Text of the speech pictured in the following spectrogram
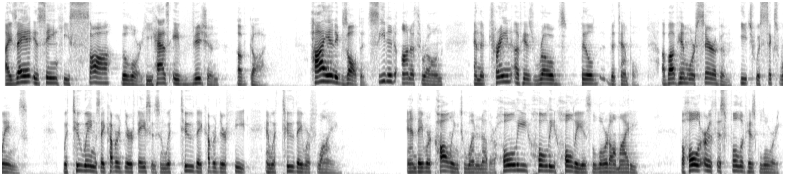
Isaiah is saying he saw the Lord, he has a vision of God. High and exalted, seated on a throne, and the train of his robes filled the temple. Above him were cherubim, each with six wings. With two wings they covered their faces, and with two they covered their feet, and with two they were flying. And they were calling to one another Holy, holy, holy is the Lord Almighty. The whole earth is full of his glory.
